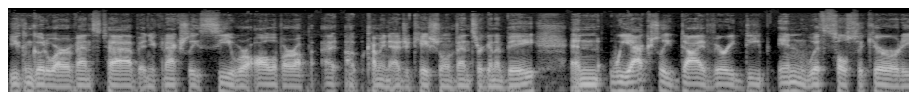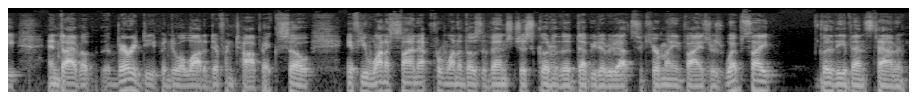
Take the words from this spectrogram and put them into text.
you can go to our events tab and you can actually see where all of our up, uh, upcoming educational events are going to be. And we actually dive very deep in with Social Security and dive very deep into a lot of different topics. So if you want to sign up for one of those events, just go to the www.securemoneyadvisors website, go to the events tab, and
